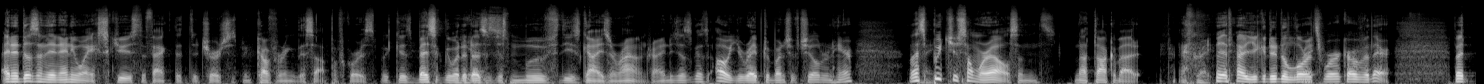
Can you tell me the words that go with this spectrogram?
and it doesn't in any way excuse the fact that the church has been covering this up, of course, because basically what it does is just moves these guys around, right? It just goes, "Oh, you raped a bunch of children here. Let's Right. put you somewhere else and not talk about it." Right. you know, you could do the Lord's work over there. But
